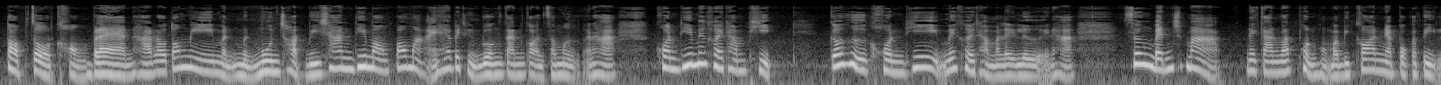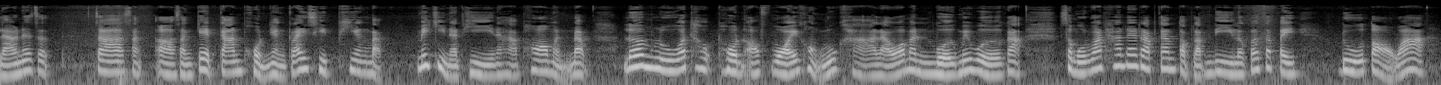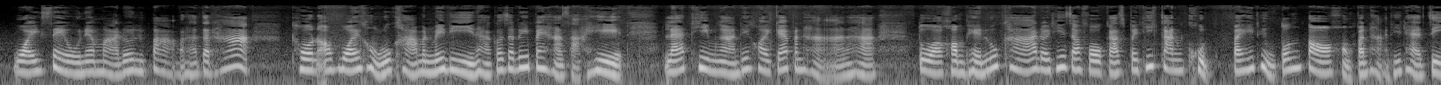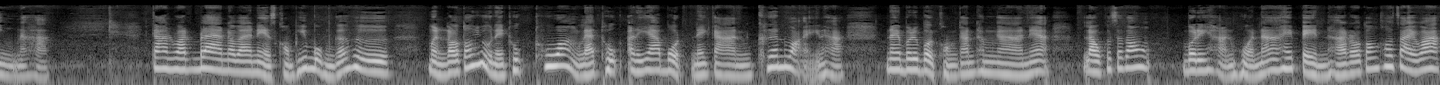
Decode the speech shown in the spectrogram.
ตอบโจทย์ของแบรนด์นะคะ เราต้องมีเหมือนเหมือน moonshot vision ที่มองเป้าหมายให้ไปถึงดวงจันทร์ก่อนเสมอนะคะ คนที่ไม่เคยทำผิดก็คือคนที่ไม่เคยทำอะไรเลยนะคะ ซึ่ง benchmark ในการวัดผลของบาร์บีกอนเนี่ยปกติแล้วเนี่ยจะจะสังเกตการผลอย่างใกล้ชิดเพียงแบบไม่กี่นาทีนะคะ พอเหมือนแบบเริ่มรู้ว่า tone of voice ของลูกค้าแล้วว่ามันเวิร์กไม่เวิร์กอะสมมุติว่าถ้าได้รับการตอบรับดีเราก็จะไปดูต่อว่า voice sale เนี่ยมาด้วยหรือเปล่านะคะแต่ถ้า tone of voice ของลูกค้ามันไม่ดีนะคะ ก็จะรีบไปหาสาเหตุ และทีมงานที่คอยแก้ปัญหานะคะ ตัว complain ลูกค้า โดยที่จะโฟกัสไปที่การขุดไปให้ถึงต้นตอของปัญหาที่แท้จริงนะคะ การวัดแบรนด์ awareness ของพี่บุ๋มก็คือ เหมือนเราต้องอยู่ในทุกท่วงและทุกอริยาบทในการเคลื่อนไหวนะคะ ในบริบทของการทำงานเนี่ย เราก็จะต้องบริหารหัวหน้าให้เป็นนะคะ เราต้องเข้าใจว่า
